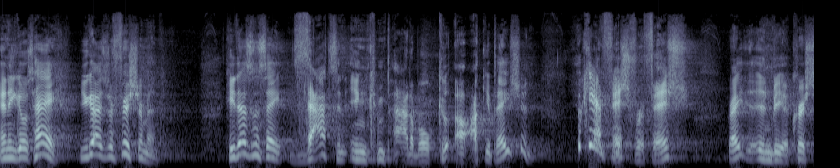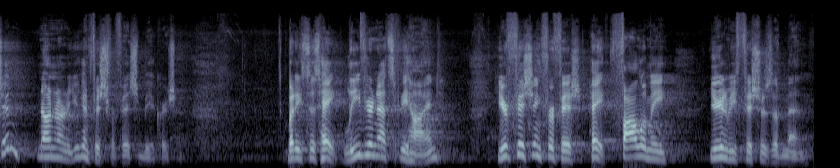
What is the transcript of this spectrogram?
and he goes, Hey, you guys are fishermen. He doesn't say, That's an incompatible uh, occupation. You can't fish for fish, right? And be a Christian. No, no, no. You can fish for fish and be a Christian. But he says, Hey, leave your nets behind. You're fishing for fish. Hey, follow me. You're going to be fishers of men.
